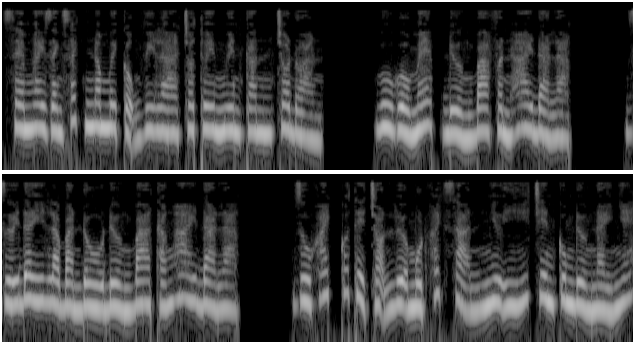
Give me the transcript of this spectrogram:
Xem ngay danh sách 50 cộng villa cho thuê nguyên căn cho đoàn. Google Maps đường 3 phần 2 Đà Lạt. Dưới đây là bản đồ đường 3 tháng 2 Đà Lạt. Du khách có thể chọn lựa một khách sạn như ý trên cung đường này nhé.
